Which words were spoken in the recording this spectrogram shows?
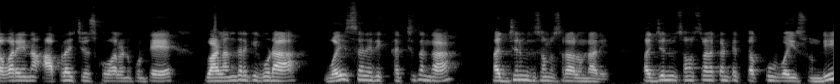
ఎవరైనా అప్లై చేసుకోవాలనుకుంటే వాళ్ళందరికీ కూడా వయసు అనేది ఖచ్చితంగా పద్దెనిమిది సంవత్సరాలు ఉండాలి. పద్దెనిమిది సంవత్సరాల కంటే తక్కువ వయసు ఉండి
